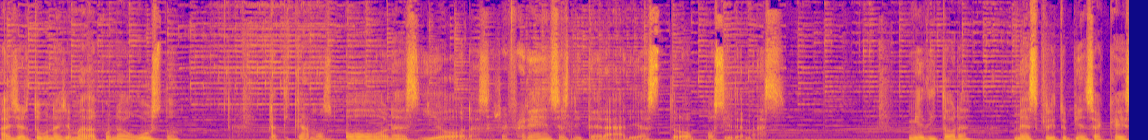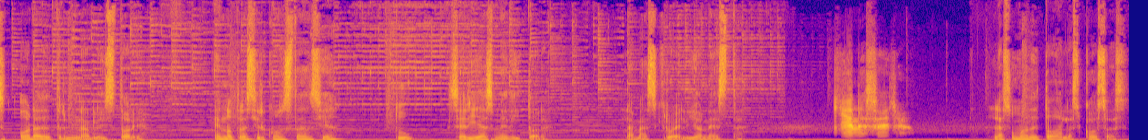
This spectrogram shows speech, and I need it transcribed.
Ayer tuve una llamada con Augusto. Platicamos horas y horas, referencias literarias, tropos y demás. Mi editora me ha escrito y piensa que es hora de terminar la historia. En otra circunstancia, tú serías mi editora, la más cruel y honesta. ¿Quién es ella? La suma de todas las cosas.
